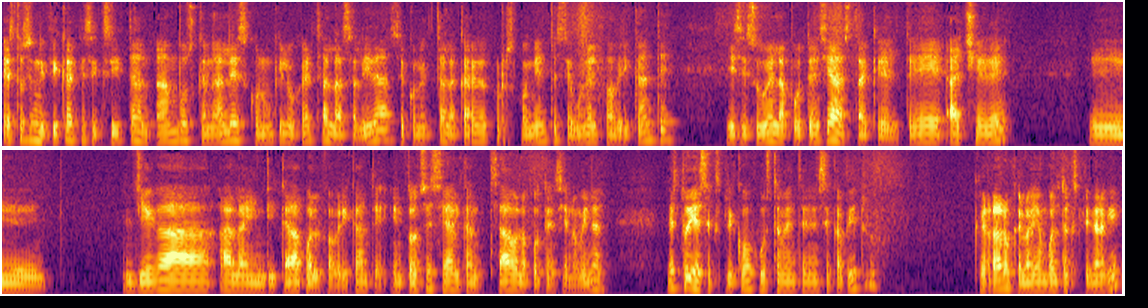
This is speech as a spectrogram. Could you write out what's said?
esto significa que se excitan ambos canales con 1 kHz a la salida, se conecta la carga correspondiente según el fabricante y se sube la potencia hasta que el THD eh, llega a la indicada por el fabricante. Entonces se ha alcanzado la potencia nominal. Esto ya se explicó justamente en ese capítulo. Qué raro que lo hayan vuelto a explicar aquí.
